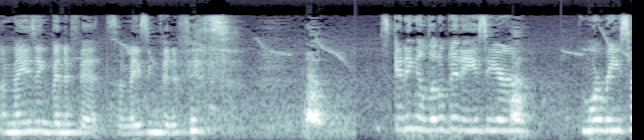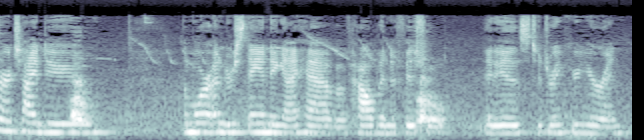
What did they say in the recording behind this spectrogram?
amazing benefits, amazing benefits. It's getting a little bit easier. The more research I do, the more understanding I have of how beneficial it is to drink your urine.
